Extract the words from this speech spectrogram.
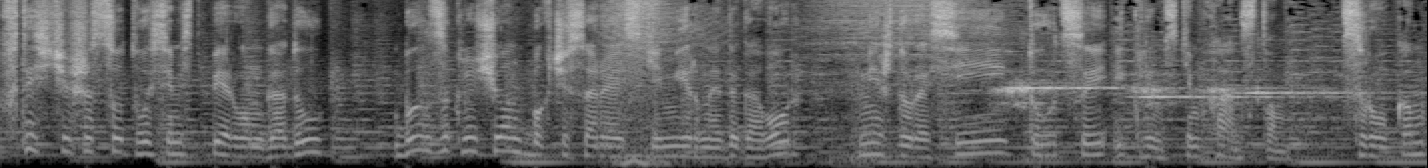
В 1681 году был заключен Бахчисарайский мирный договор между Россией, Турцией и Крымским ханством сроком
